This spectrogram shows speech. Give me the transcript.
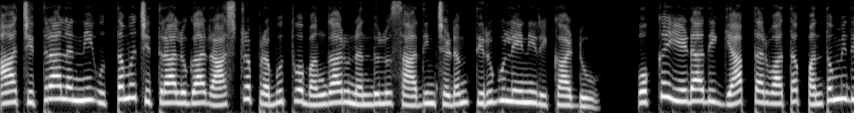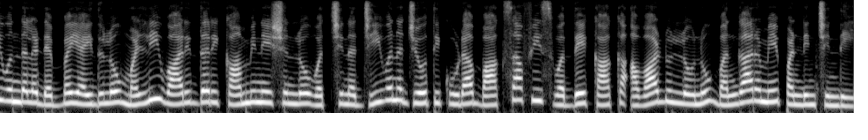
ఆ చిత్రాలన్నీ ఉత్తమ చిత్రాలుగా రాష్ట్ర ప్రభుత్వ బంగారు నందులు సాధించడం తిరుగులేని రికార్డు. ఒక్క ఏడాది గ్యాప్ తర్వాత పంతొమ్మిది వందల డెబ్బై ఐదులో మళ్ళీ వారిద్దరి కాంబినేషన్లో వచ్చిన జీవనజ్యోతి కూడా బాక్సాఫీస్ వద్దే కాక అవార్డుల్లోనూ బంగారమే పండించింది.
